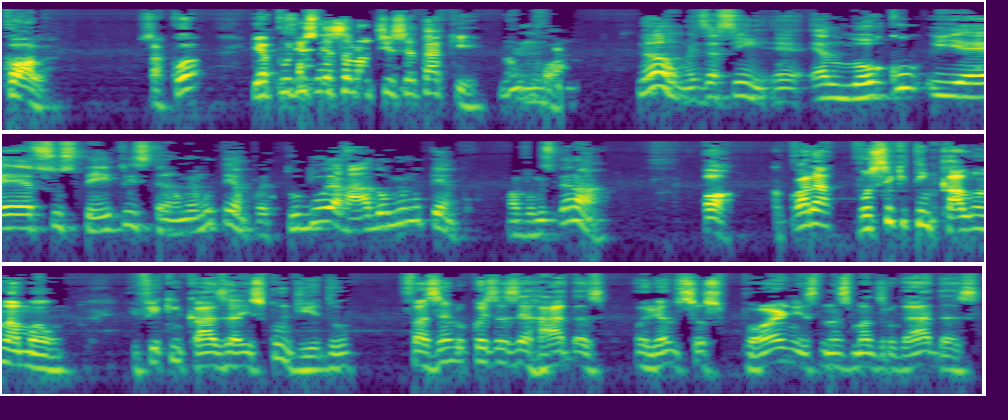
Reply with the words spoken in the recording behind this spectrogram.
cola. Sacou? E é por isso que essa notícia está aqui. Não cola. Não, mas assim, é, é, louco e é suspeito e estranho ao mesmo tempo. É tudo errado ao mesmo tempo. Mas vamos esperar. Ó, agora, você que tem calo na mão e fica em casa escondido, fazendo coisas erradas, olhando seus pornes nas madrugadas,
